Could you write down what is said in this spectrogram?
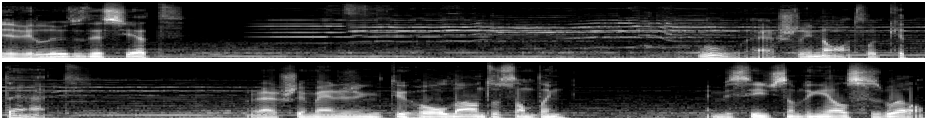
Did we lose this yet? Ooh, actually not. Look at that. We're actually managing to hold on to something and besiege something else as well.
